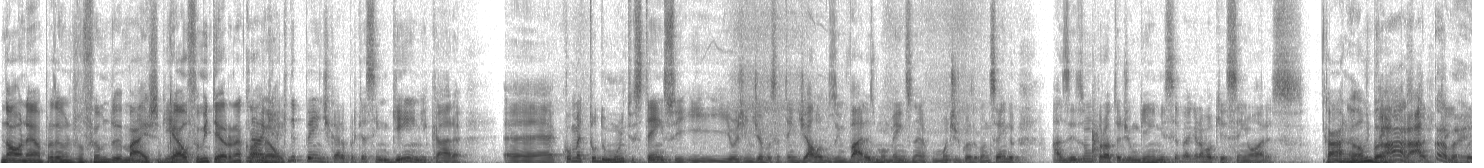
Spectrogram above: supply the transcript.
Não, né? Um protagonista de um filme mais. Que é o filme inteiro, né? Claro. Não, é que- é que depende, cara, porque assim, game, cara, é, como é tudo muito extenso e, e hoje em dia você tem diálogos em vários momentos, né? Com um monte de coisa acontecendo, às vezes um prota de um game você vai gravar o quê? 100 horas? Caramba. Caraca, velho.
